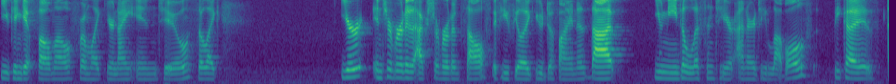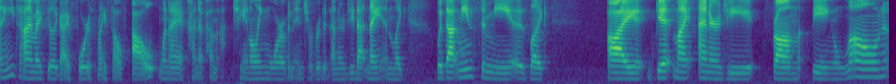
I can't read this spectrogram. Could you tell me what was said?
you can get FOMO from like your night in too. So like your introverted extroverted self, if you feel like you define as that, you need to listen to your energy levels because anytime I feel like I force myself out when I kind of am channeling more of an introverted energy that night and like what that means to me is like I get my energy from being alone,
